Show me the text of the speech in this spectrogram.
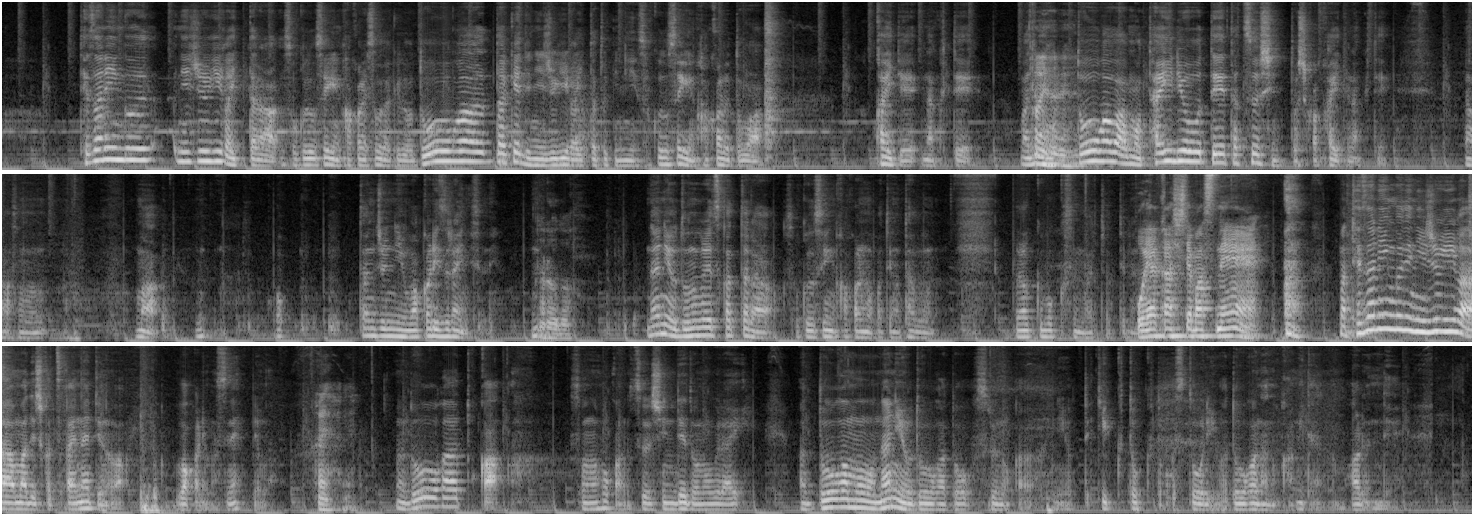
テザリング20ギガいったら速度制限かかりそうだけど動画だけで20ギガいった時に速度制限かかるとは書いてなくて、まあ、でも動画はもう大量データ通信としか書いてなくてなんかそのまあ単純に分かりづらいんですよね。なるほど。何をどのぐらい使ったら速度制限かかるのかっていうのは多分ブラックボックスになっちゃってるぼやかしてますね まあ、テザリングで20ギガまでしか使えないっていうのは分かりますね。でも。はいはい。動画とかその他の通信でどのぐらい、まあ、動画も何を動画とするのかによって TikTok とかストーリーは動画なのかみたいなのもあるんで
